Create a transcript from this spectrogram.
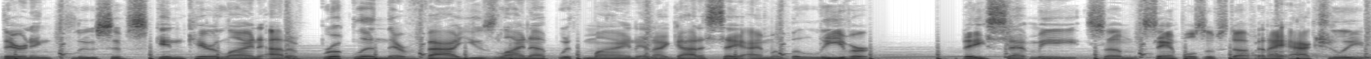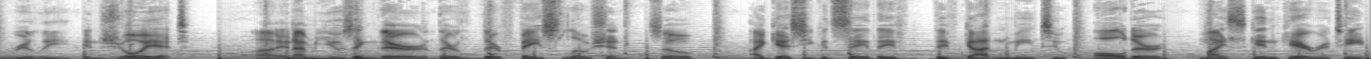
They're an inclusive skincare line out of Brooklyn. Their values line up with mine, and I gotta say, I'm a believer. They sent me some samples of stuff, and I actually really enjoy it. Uh, and I'm using their their their face lotion. So I guess you could say they've they've gotten me to alter my skincare routine.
